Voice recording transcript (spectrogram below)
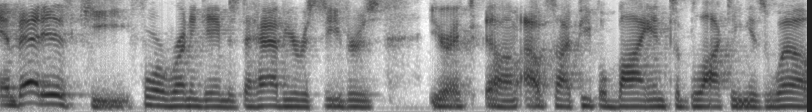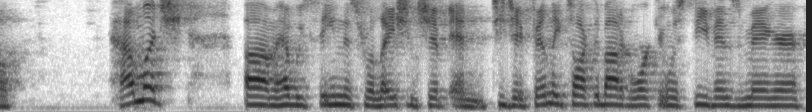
And that is key for a running game is to have your receivers, your um, outside people buy into blocking as well. How much um, have we seen this relationship? And TJ Finley talked about it working with Steve Ensminger.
